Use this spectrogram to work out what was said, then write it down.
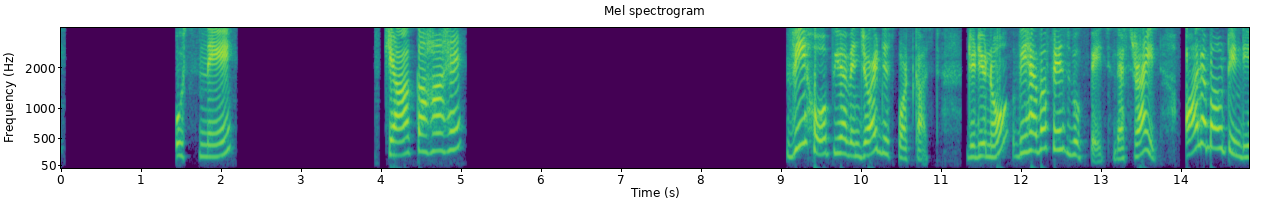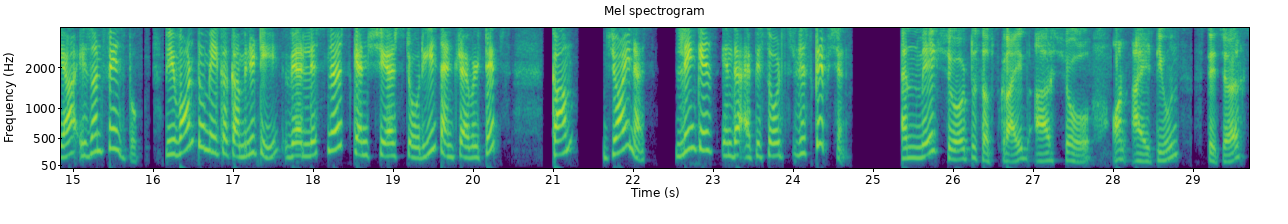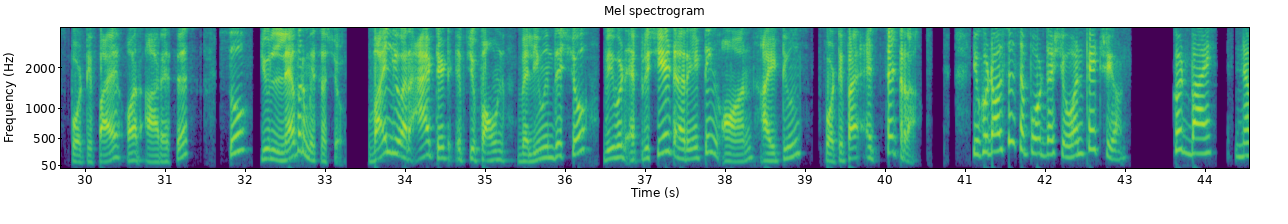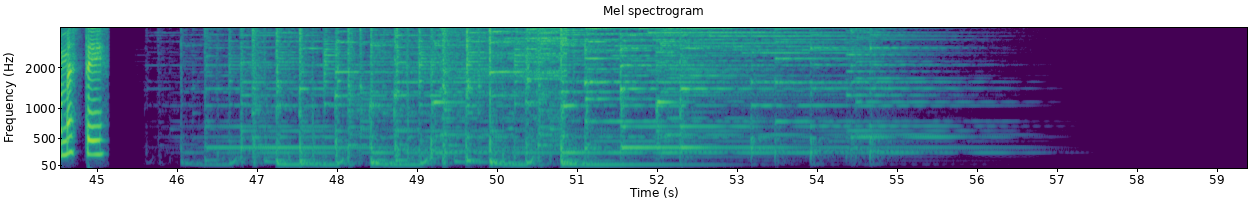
उसने क्या कहा है We hope you have enjoyed this podcast. Did you know we have a Facebook page? That's right. All About India is on Facebook. We want to make a community where listeners can share stories and travel tips. Come join us. Link is in the episode's description. And make sure to subscribe our show on iTunes, Stitcher, Spotify or RSS so you'll never miss a show. While you are at it, if you found value in this show, we would appreciate a rating on iTunes, Spotify, etc. You could also support the show on Patreon. Goodbye. Namaste.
